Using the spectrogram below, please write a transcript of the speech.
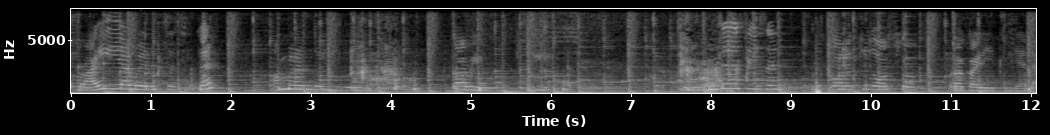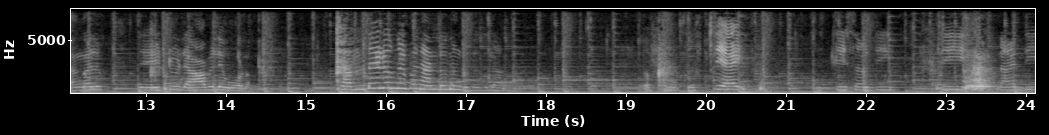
ഫ്രൈ ചെയ്യാൻ മേടിച്ച ചിക്കൻ അമ്മ എന്തോ കറി രണ്ട് സീസൺ കുറച്ച് ദിവസം ഇവിടെ കഴിയത്തില്ല ഞങ്ങൾ ഡേറ്റു രാവിലെ പോകണം ചന്തയിലൊന്നും ഇപ്പൊ രണ്ടൊന്നും കിട്ടത്തില്ല. ഫിഫ്റ്റി ആയി. ഫിഫ്റ്റി സെവന്റി ഫിഫ്റ്റി നയന്റി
